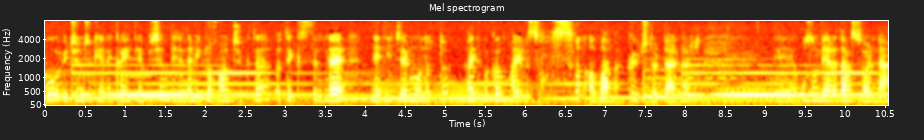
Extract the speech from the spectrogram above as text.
Bu üçüncü kere kayıt yapışım. Birinde mikrofon çıktı. Ötekisinde ne diyeceğimi unuttum. Haydi bakalım hayırlısı olsun. Allah'ın hakkı üçtür derler. Ee, uzun bir aradan sonra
